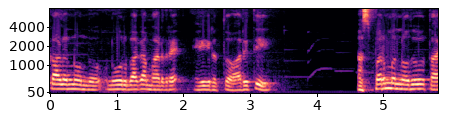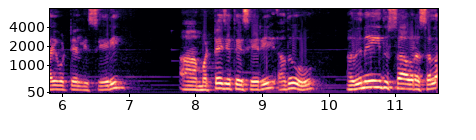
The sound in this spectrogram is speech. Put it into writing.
ಕಾಳನ್ನು ಒಂದು ನೂರು ಭಾಗ ಮಾಡಿದ್ರೆ ಹೇಗಿರುತ್ತೋ ಆ ರೀತಿ ಆ ಸ್ಪರ್ಮ್ ಅನ್ನೋದು ತಾಯಿ ಹೊಟ್ಟೆಯಲ್ಲಿ ಸೇರಿ, ಆ ಮೊಟ್ಟೆ ಜೊತೆ ಸೇರಿ, ಅದು ಹದಿನೈದು ಸಾವಿರ ಸಲ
